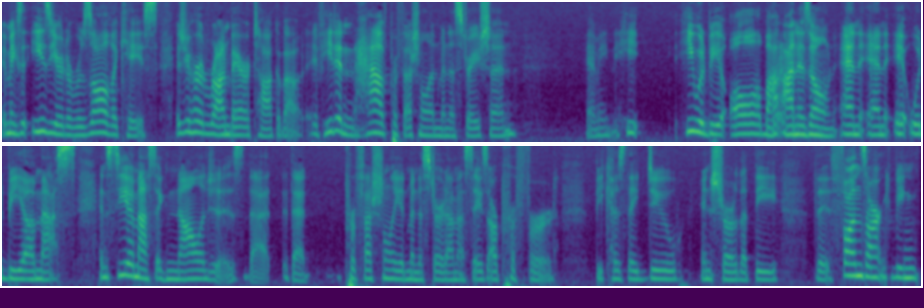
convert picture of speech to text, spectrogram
it makes it easier to resolve a case. As you heard Ron Baer talk about, if he didn't have professional administration, I mean, he he would be all right. on his own, and and it would be a mess. And CMS acknowledges that that professionally administered MSAs are preferred because they do ensure that the the funds aren't being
